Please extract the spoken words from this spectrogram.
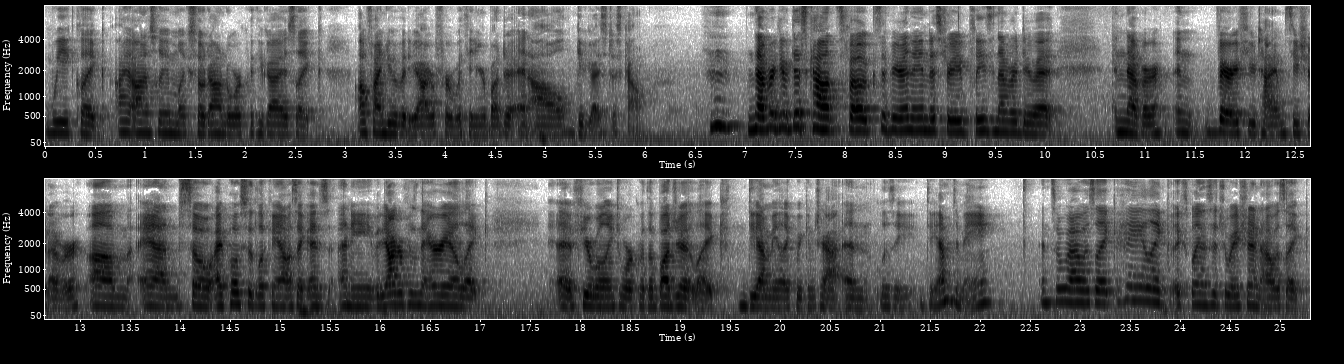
week. Like, I honestly am like so down to work with you guys. Like, I'll find you a videographer within your budget, and I'll give you guys a discount. never give discounts, folks. If you're in the industry, please never do it. Never, and very few times you should ever. Um, and so I posted looking. I was like, as any videographers in the area, like, if you're willing to work with a budget, like, DM me, like we can chat. And Lizzi DM'd me, and so I was like, hey, like, explain the situation. I was like,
